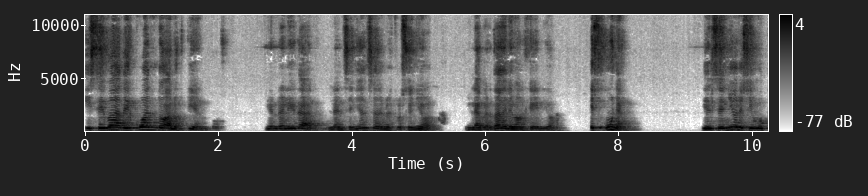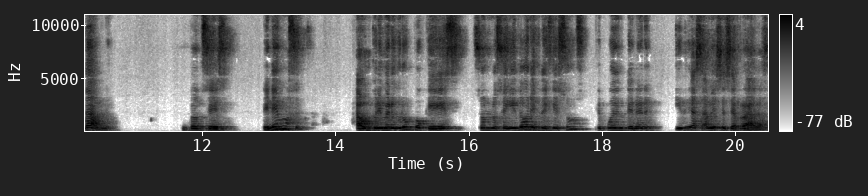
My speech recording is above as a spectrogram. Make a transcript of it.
y se va adecuando a los tiempos. Y en realidad la enseñanza de nuestro Señor la verdad del Evangelio es una. Y el Señor es inmutable. Entonces, tenemos a un primer grupo que es, son los seguidores de Jesús que pueden tener ideas a veces erradas.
